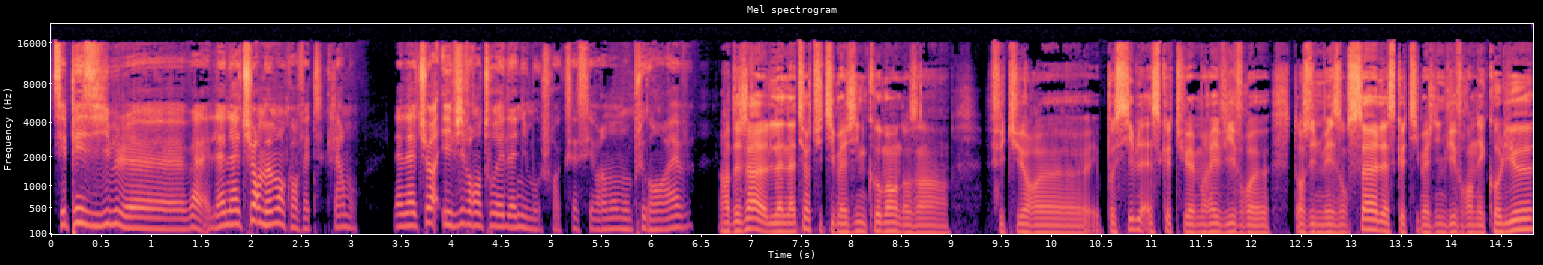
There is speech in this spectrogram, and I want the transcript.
c'est paisible. euh, voilà. La nature me manque, en fait, clairement. La nature et vivre entouré d'animaux. Je crois que ça, c'est vraiment mon plus grand rêve. Alors déjà, la nature, tu t'imagines comment dans un futur euh, possible? Est-ce que tu aimerais vivre euh, dans une maison seule? Est-ce que tu imagines vivre en écolieu?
